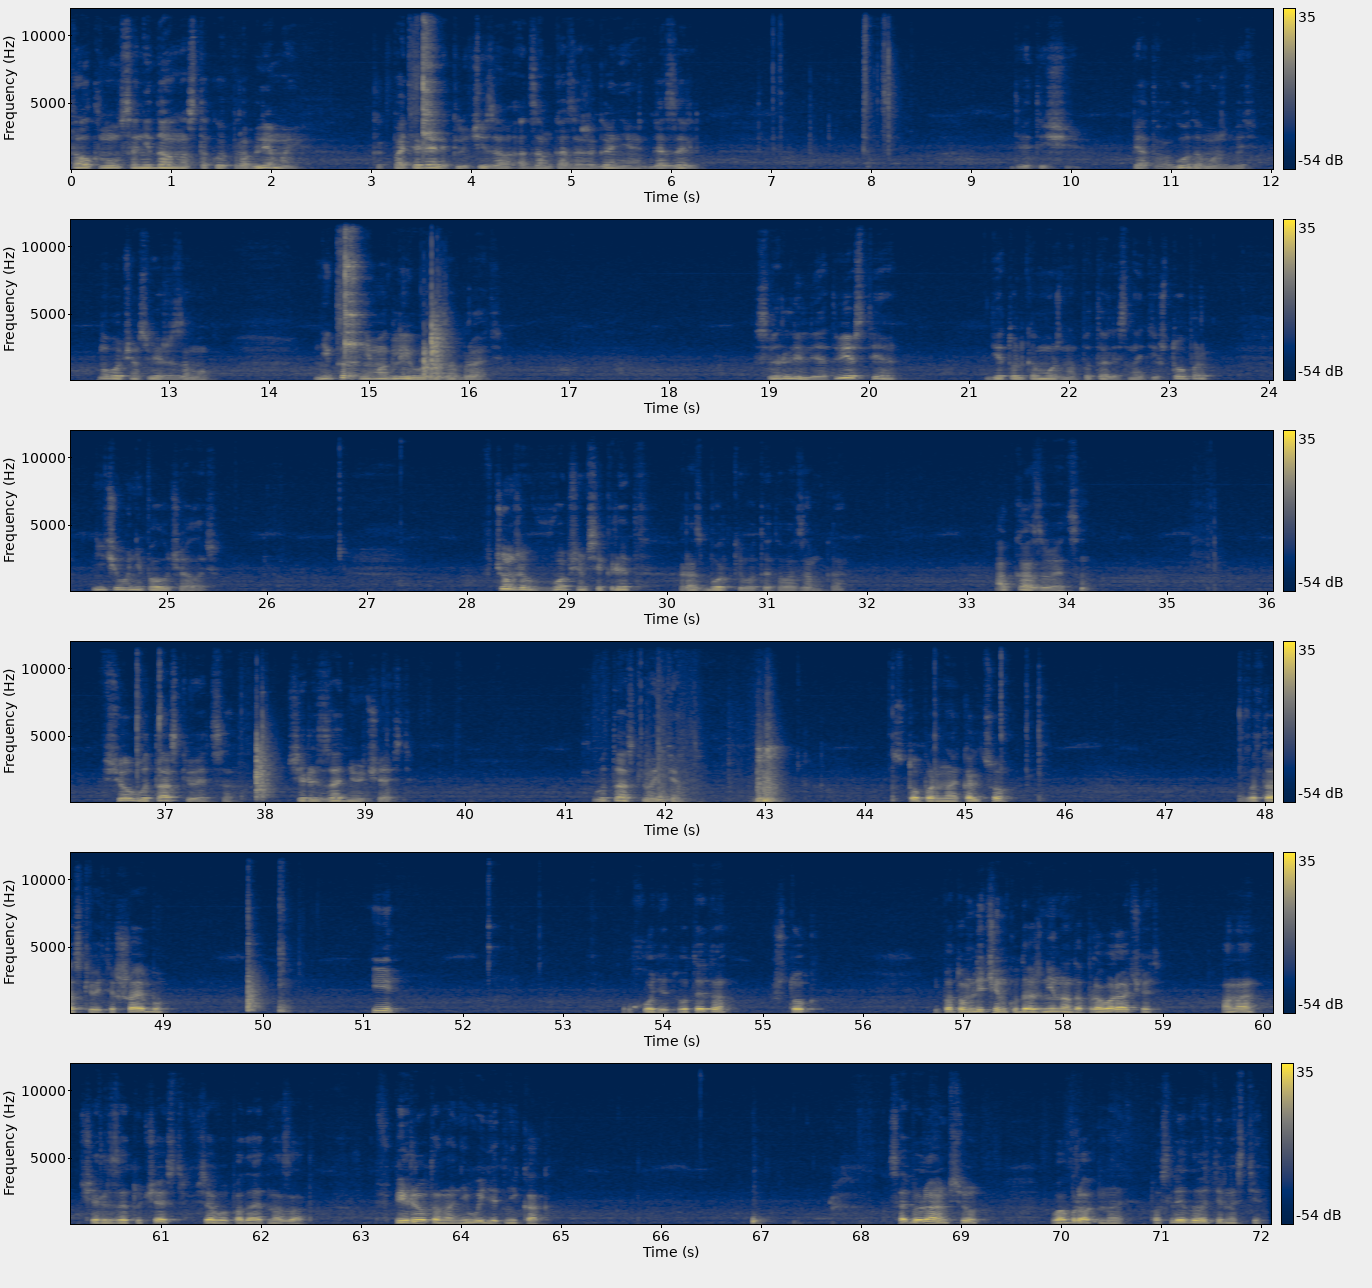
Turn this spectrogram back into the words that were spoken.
Столкнулся недавно с такой проблемой, как потеряли ключи от замка зажигания «Газель» 2005 года, может быть. Ну, в общем, свежий замок. Никак не могли его разобрать. Сверлили отверстия, где только можно, пытались найти штопор. Ничего не получалось. Чем же, в общем, секрет разборки вот этого замка? Оказывается, все вытаскивается через заднюю часть. Вытаскивайте стопорное кольцо, вытаскиваете шайбу и уходит вот это шток и потом личинку даже не надо проворачивать. Она через эту часть вся выпадает назад. Вперед она не выйдет никак. Собираем все в обратной последовательности.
